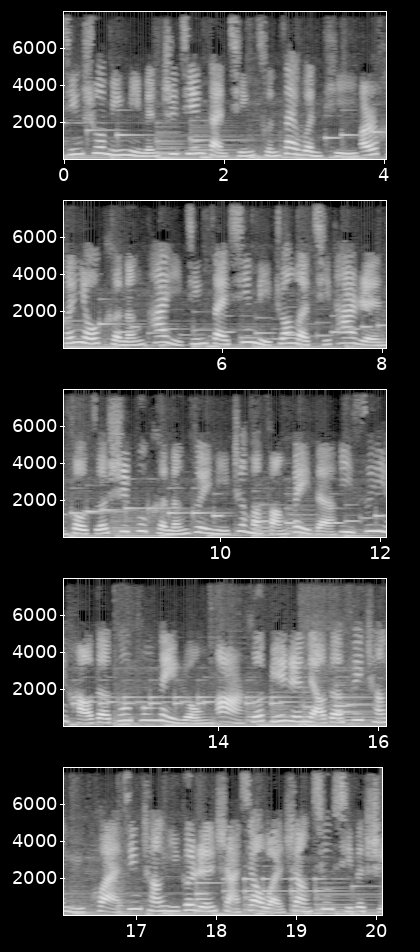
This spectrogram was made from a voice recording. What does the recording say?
经说明你们之间感情存在问题，而很有可能她已经在心里装了其他人，否则是不可能对你这么防备的。一丝一毫的沟通内容。二和别人聊得非常愉快，经常。一个人傻笑，晚上休息的时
